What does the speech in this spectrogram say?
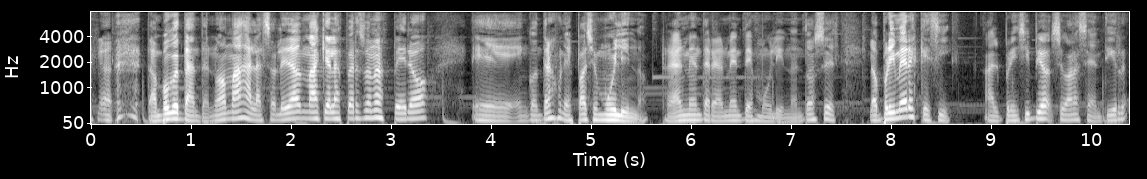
tampoco tanto. No amas a la soledad más que a las personas, pero encontrás un espacio muy lindo. Realmente, realmente es muy lindo. Entonces, lo primero es que sí, al principio se van a sentir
